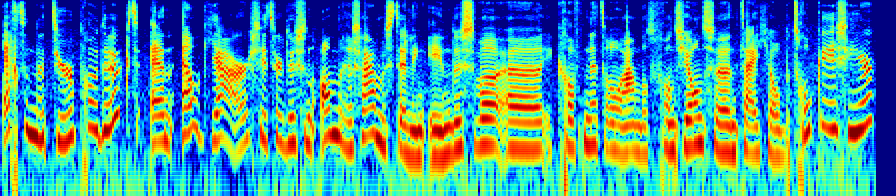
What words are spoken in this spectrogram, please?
echt een natuurproduct. En elk jaar zit er dus een andere samenstelling in. Dus we, uh, ik gaf net al aan dat Frans Jansen een tijdje al betrokken is hier.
